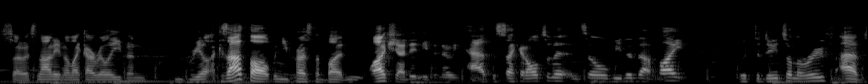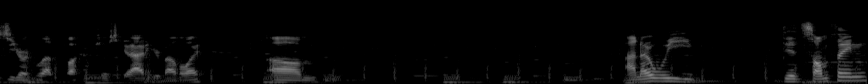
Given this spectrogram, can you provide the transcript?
So it's not even like I really even real because I thought when you press the button, well actually I didn't even know he had the second ultimate until we did that fight with the dudes on the roof. I have zero clue how the fuck I'm supposed to get out of here by the way. Um, I know we did something.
